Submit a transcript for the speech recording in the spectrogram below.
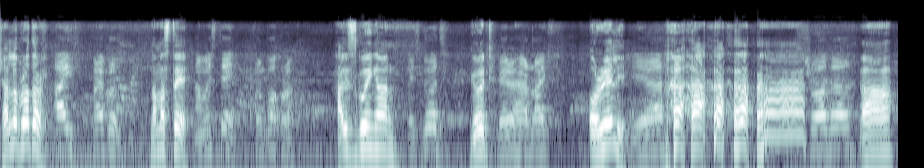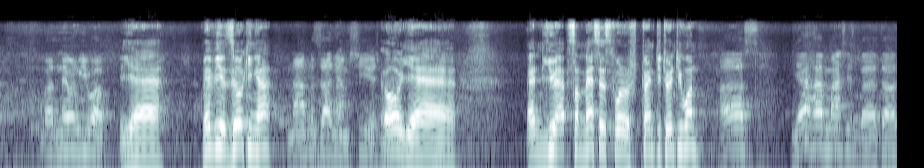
Hello, brother. Hi, hi bro. Namaste. Namaste from Pokhara. How is going on? It's good. Good. Very hard life. Oh, really? Yeah. Struggle. Uh, but never give up. Yeah. Maybe you're joking, huh? No, I'm not joking. I'm serious. man. Oh, yeah. And you have some message for 2021? Uh, yeah, I have message, but uh,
